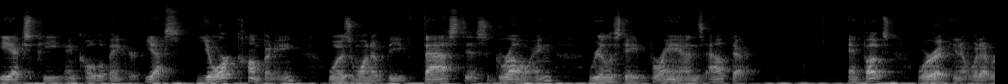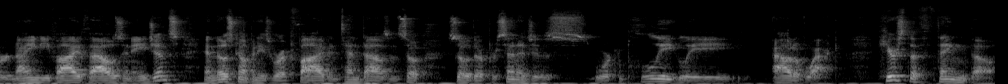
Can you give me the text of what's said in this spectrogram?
EXP, and Coldwell Banker. Yes, your company was one of the fastest growing real estate brands out there. And folks, we're at you know whatever 95,000 agents and those companies were at 5 and 10,000 so so their percentages were completely out of whack. Here's the thing though,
